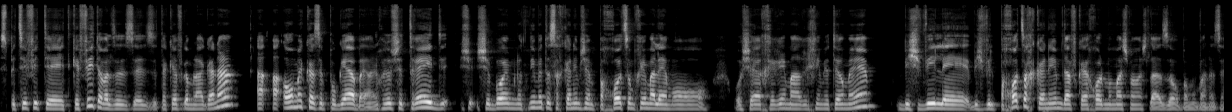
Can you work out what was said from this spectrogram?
ספציפית אה, התקפית, אבל זה, זה, זה תקף גם להגנה. העומק הזה פוגע בהם, אני חושב שטרייד ש, שבו הם נותנים את השחקנים שהם פחות סומכים עליהם או, או שאחרים מעריכים יותר מהם, בשביל, אה, בשביל פחות שחקנים דווקא יכול ממש ממש לעזור במובן הזה.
